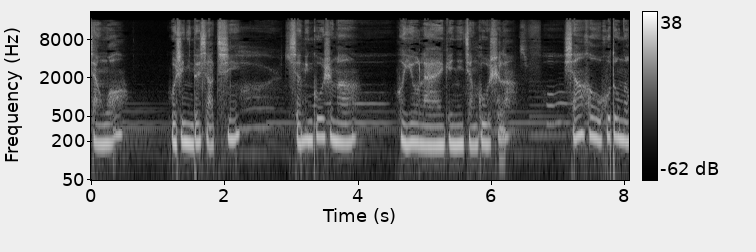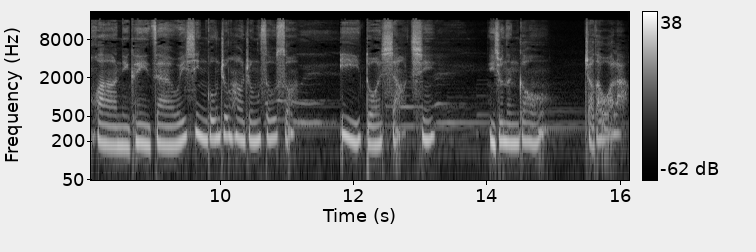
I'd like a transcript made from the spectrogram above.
想我，我是你的小七，想听故事吗？我又来给你讲故事了。想要和我互动的话，你可以在微信公众号中搜索“一朵小七”，你就能够找到我了。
